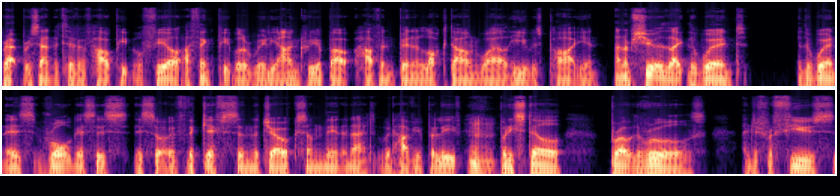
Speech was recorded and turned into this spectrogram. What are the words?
representative of how people feel. I think people are really angry about having been in lockdown while he was partying. And I'm sure like they weren't they weren't as raucous as, as sort of the gifts and the jokes on the internet would have you believe. Mm-hmm. But he still broke the rules and just refuse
